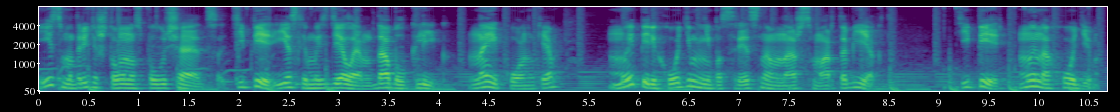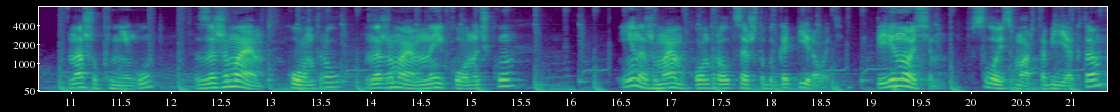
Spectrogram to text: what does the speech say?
И смотрите, что у нас получается. Теперь, если мы сделаем double-click на иконке, мы переходим непосредственно в наш смарт-объект. Теперь мы находим нашу книгу, зажимаем Ctrl, нажимаем на иконочку и нажимаем Ctrl-C, чтобы копировать. Переносим в слой смарт-объекта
